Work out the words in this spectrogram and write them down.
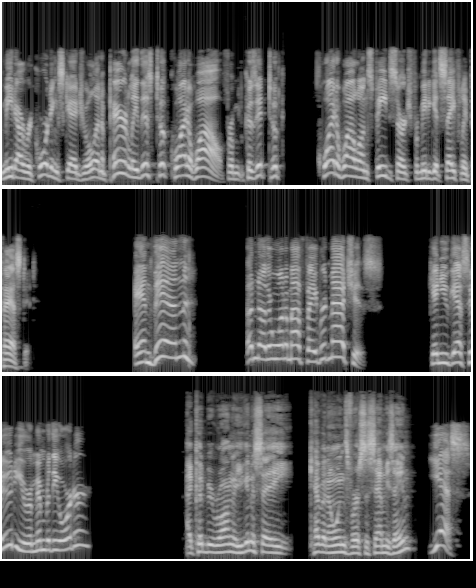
meet our recording schedule. And apparently, this took quite a while from because it took quite a while on speed search for me to get safely past it. And then another one of my favorite matches. Can you guess who? Do you remember the order? I could be wrong. Are you going to say Kevin Owens versus Sami Zayn? Yes.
